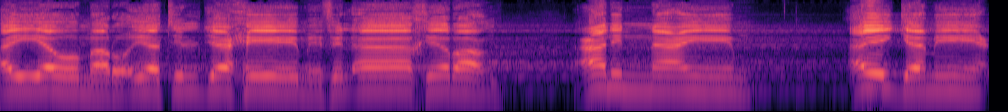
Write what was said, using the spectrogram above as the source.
أي يوم رؤية الجحيم في الآخرة؟ عن النعيم أي جميع؟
